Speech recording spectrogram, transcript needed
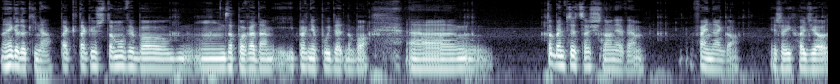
na niego do kina. Tak, tak już to mówię, bo mm, zapowiadam i, i pewnie pójdę, no bo e, to będzie coś, no nie wiem, fajnego jeżeli chodzi o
